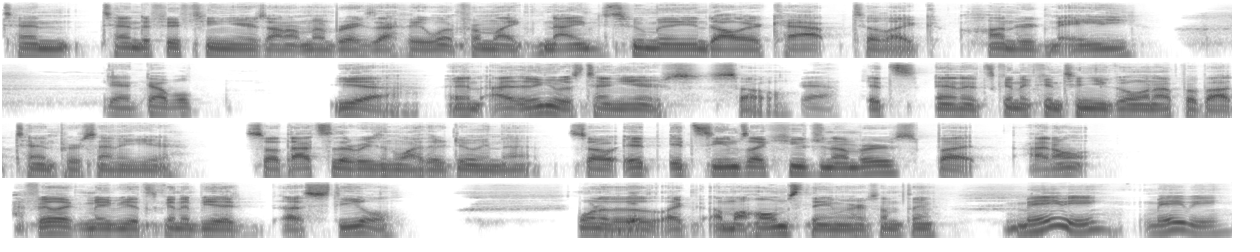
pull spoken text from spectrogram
10, 10 to fifteen years, I don't remember exactly. It went from like ninety two million dollar cap to like hundred and eighty. yeah, double. Yeah, and I think it was ten years. So Yeah. it's and it's going to continue going up about ten percent a year. So that's the reason why they're doing that. So it it seems like huge numbers, but I don't. I feel like maybe it's going to be a, a steal, one of the like a Mahomes theme or something. Maybe, maybe.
